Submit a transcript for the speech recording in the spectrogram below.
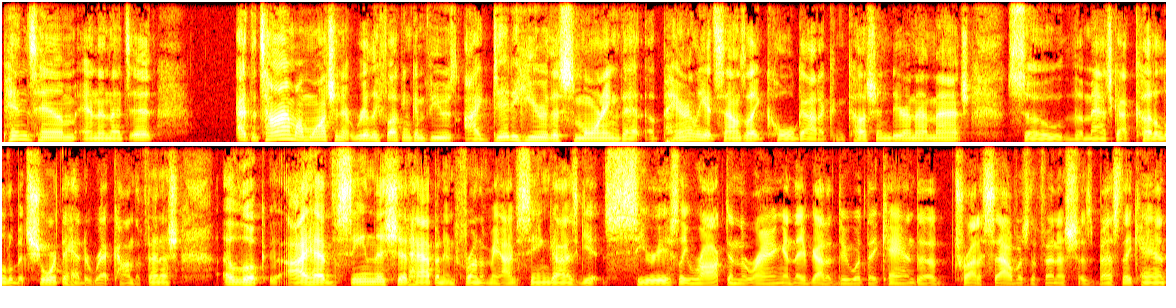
pins him, and then that's it at the time I'm watching it really fucking confused. I did hear this morning that apparently it sounds like Cole got a concussion during that match, so the match got cut a little bit short. They had to retcon the finish. Uh, look, I have seen this shit happen in front of me. I've seen guys get seriously rocked in the ring and they've got to do what they can to try to salvage the finish as best they can.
